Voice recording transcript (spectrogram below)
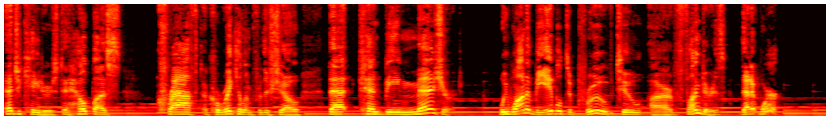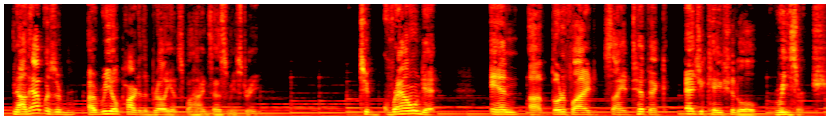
educators to help us craft a curriculum for the show that can be measured. We want to be able to prove to our funders that it worked. Now, that was a, a real part of the brilliance behind Sesame Street. To ground it in a bona fide scientific educational research.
